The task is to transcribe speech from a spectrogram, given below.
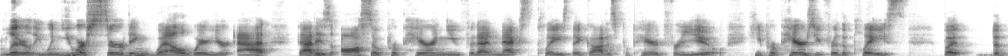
Literally, when you are serving well where you're at, that is also preparing you for that next place that God has prepared for you. He prepares you for the place, but the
